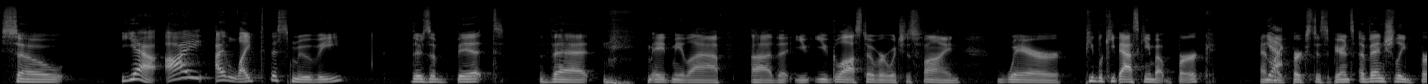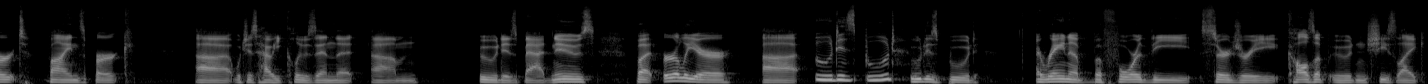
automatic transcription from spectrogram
So, yeah, I I liked this movie. There's a bit that made me laugh uh, that you you glossed over, which is fine, where people keep asking about Burke and Yeah. like Burke's disappearance. Eventually, Bert finds Burke, uh, which is how he clues in that um, Ood is bad news. But earlier, uh, Ood is booed. Ood is booed. Irena, before the surgery, calls up Ood and she's like,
